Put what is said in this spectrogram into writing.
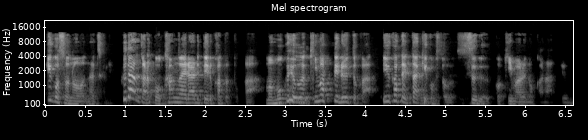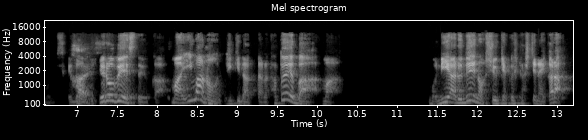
結構その、なんですかね、普段からこう考えられてる方とか、まあ、目標が決まってるとかいう方やったら結構そうすぐこう決まるのかなって思うんですけど、はい。ゼロベースというか、まあ今の時期だったら、例えば、まあ、もうリアルでの集客しかしてないから、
